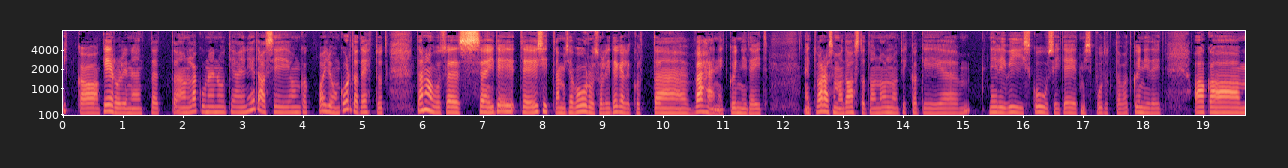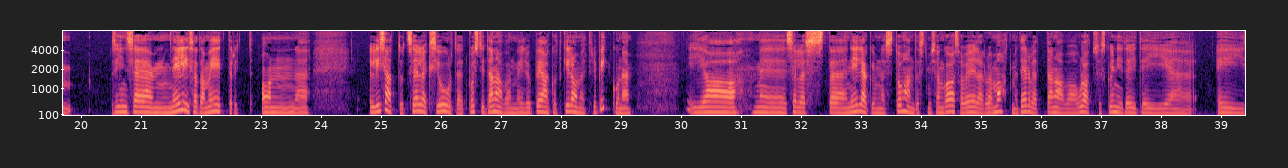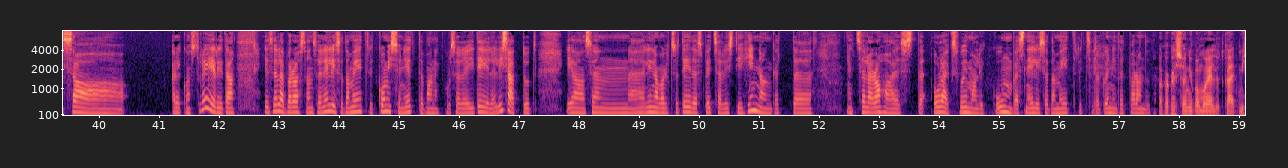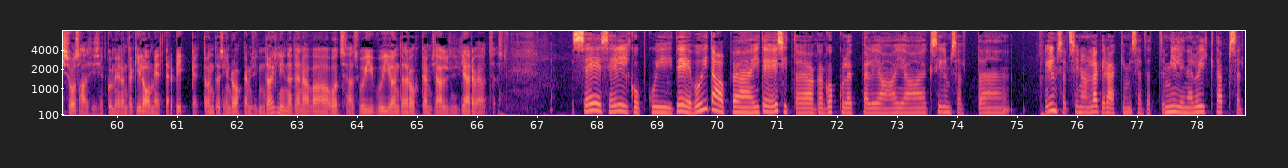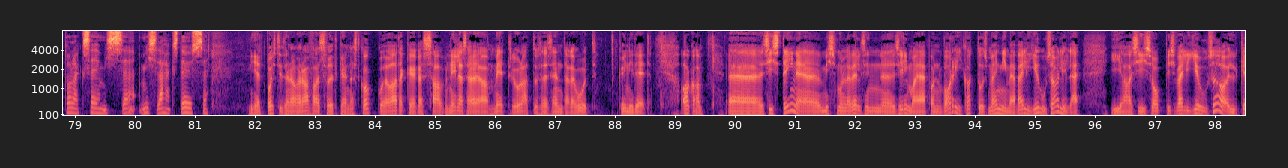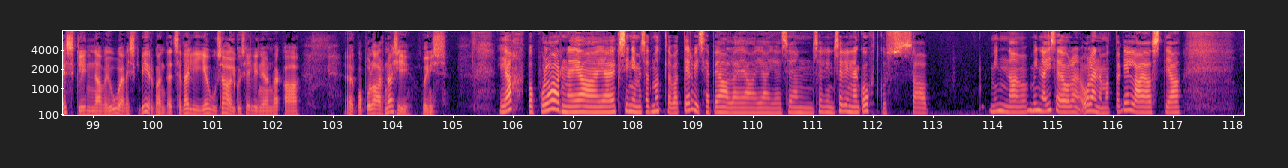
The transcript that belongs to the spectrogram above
ikka keeruline, et, et on lagunenud ja, ja nii edasi, on ka palju on korda tehtud. tänavuses ideede esitamise voorus oli tegelikult äh, vähe neid kõnniteid, et varasemad aastad on olnud ikkagi äh, neli, viis, kuus ideed, mis puudutavad kõnniteid, aga siin see nelisada meetrit on äh, lisatud selleks juurde, et Posti tänav on meil ju peaaegu et kilomeetri pikkune ja me sellest äh, neljakümnest tuhandest, mis on kaasava eelarve maht, me tervet tänava ulatuses kõnniteid ei, äh, ei saa rekonstrueerida ja sellepärast on see nelisada meetrit komisjoni ettepanekul selle ideele lisatud ja see on äh, linnavalitsuse teedespetsialisti hinnang, et et selle raha eest oleks võimalik umbes nelisada meetrit seda kõnniteed parandada. aga kas on juba mõeldud ka, et mis osa siis, et kui meil on ta kilomeeter pikk, et on ta siin rohkem siin Tallinna tänava otsas või, või on ta rohkem seal järve otsas? see selgub, kui idee võidab idee esitajaga kokkuleppel ja, ja eks ilmselt äh, ilmselt siin on läbirääkimised, et milline lõik täpselt oleks see, mis, mis läheks töösse. Nii et Posti tänava rahvas, võtke ennast kokku ja vaadake, kas saab neljasaja meetri ulatuses endale uut kõnniteed. aga äh, siis teine, mis mulle veel siin silma jääb, on varikatus Männimäe välijõusaalile ja siis hoopis välijõusaal kesklinna või Uue Veski piirkonda, et see välijõusaal kui selline on väga äh, populaarne asi või mis? Jah, populaarne ja, ja eks inimesed mõtlevad tervise peale ja, ja, ja see on selline, selline koht, kus saab minna, minna ise ole, olenemata kellaajast ja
